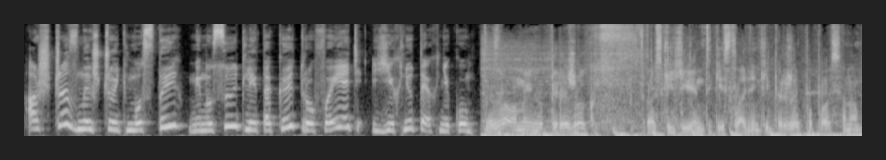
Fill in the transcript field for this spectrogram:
А ще знищують мости, мінусують літаки, трофеять їхню техніку. Назвали ми його пиріжок, оскільки він такий сладенький пиріжок попався нам.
